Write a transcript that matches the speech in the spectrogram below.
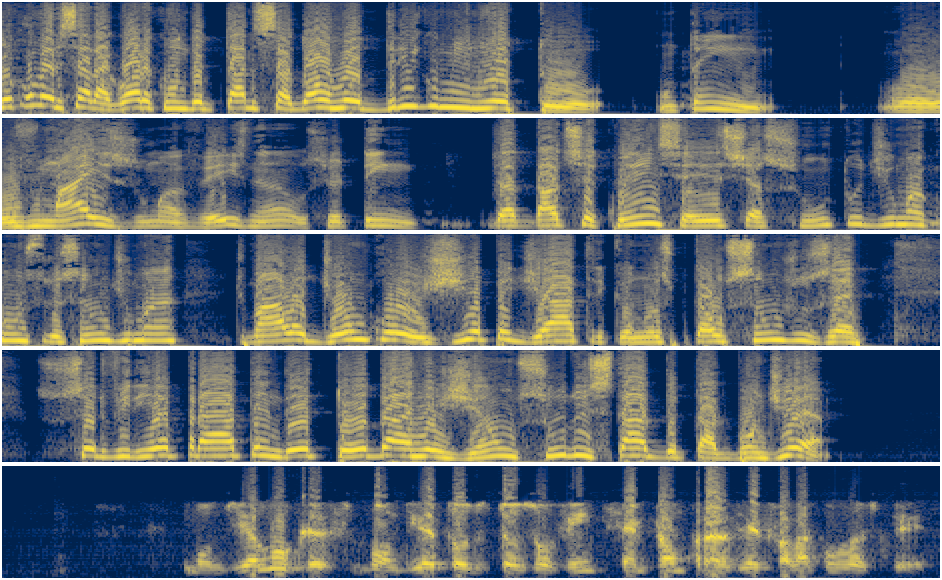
Deixa eu conversar agora com o deputado estadual Rodrigo Minuto. Ontem houve mais uma vez, né? O senhor tem dado sequência a este assunto de uma construção de uma, de uma ala de oncologia pediátrica no Hospital São José. Isso serviria para atender toda a região sul do estado, deputado. Bom dia. Bom dia, Lucas. Bom dia a todos os teus ouvintes. Sempre é um prazer falar com você.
